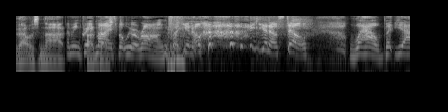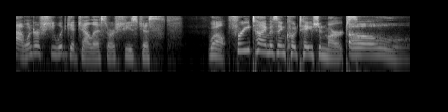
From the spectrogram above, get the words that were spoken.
that was not. I mean, our great best. minds, but we were wrong. But you know, you know, still, wow. But yeah, I wonder if she would get jealous or if she's just Well, free time is in quotation marks. oh,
